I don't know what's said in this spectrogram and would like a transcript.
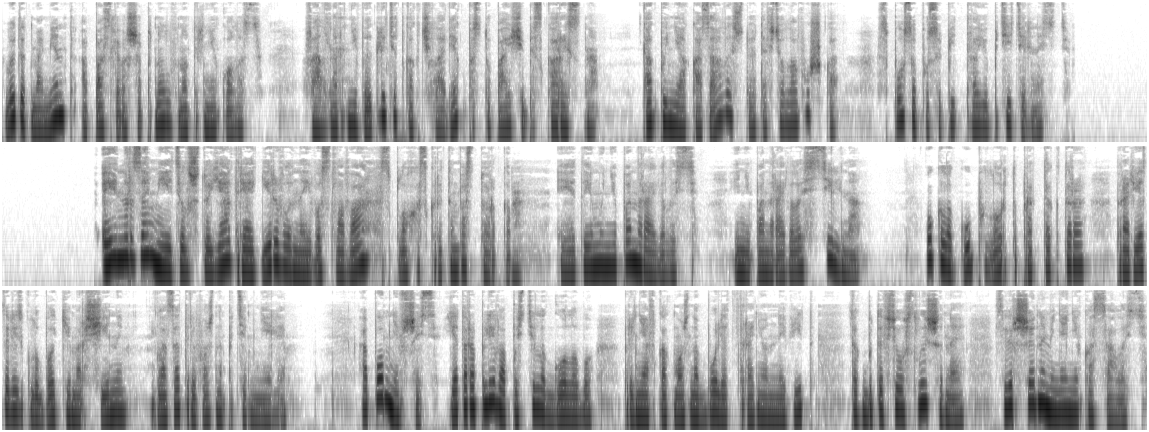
В этот момент опасливо шепнул внутренний голос. «Велнер не выглядит как человек, поступающий бескорыстно. Как бы ни оказалось, что это все ловушка, способ усыпить твою бдительность». Эйнер заметил, что я отреагировала на его слова с плохо скрытым восторгом. И это ему не понравилось. И не понравилось сильно. Около губ лорда-протектора прорезались глубокие морщины, глаза тревожно потемнели. — Опомнившись, я торопливо опустила голову, приняв как можно более отстраненный вид, как будто все услышанное совершенно меня не касалось.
